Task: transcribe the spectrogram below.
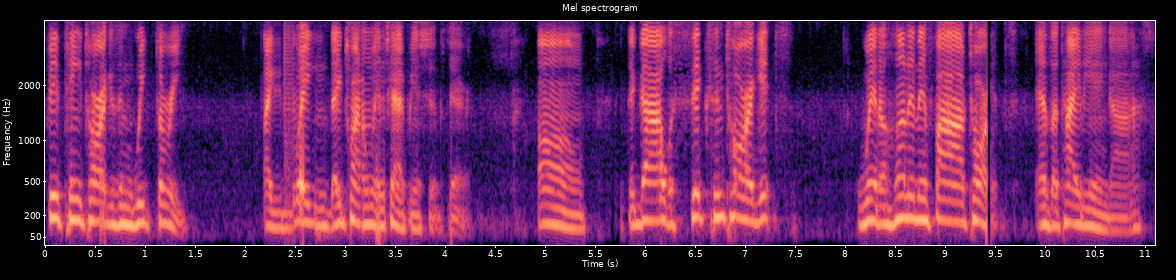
15 targets in week three. Like waiting, they trying to win championships there. Um, the guy was six in targets with 105 targets as a tight end, guys.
